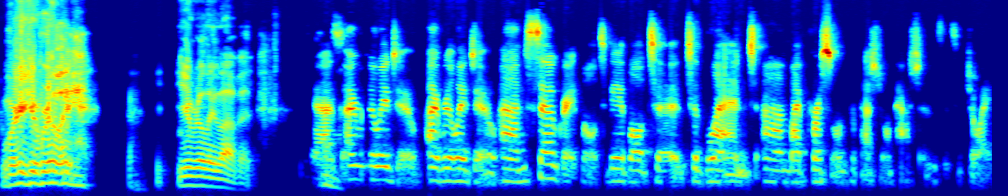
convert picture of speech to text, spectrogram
where you really, you really love it. Yes, I really do. I really do. I'm so grateful to be able to to blend um, my personal and professional passions. It's a joy.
